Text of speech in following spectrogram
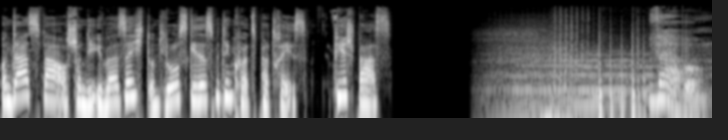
Und das war auch schon die Übersicht und los geht es mit den Kurzporträts. Viel Spaß! Werbung.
